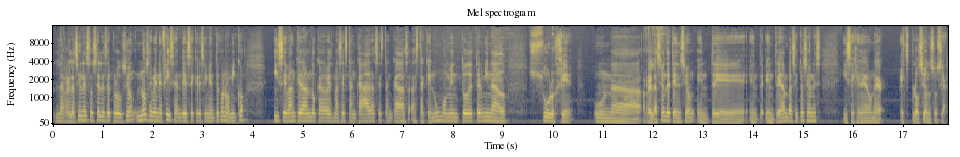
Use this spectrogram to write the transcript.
las relaciones sociales de producción no se benefician de ese crecimiento económico y se van quedando cada vez más estancadas, estancadas, hasta que en un momento determinado surge una relación de tensión entre, entre, ambas situaciones y se genera una explosión social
